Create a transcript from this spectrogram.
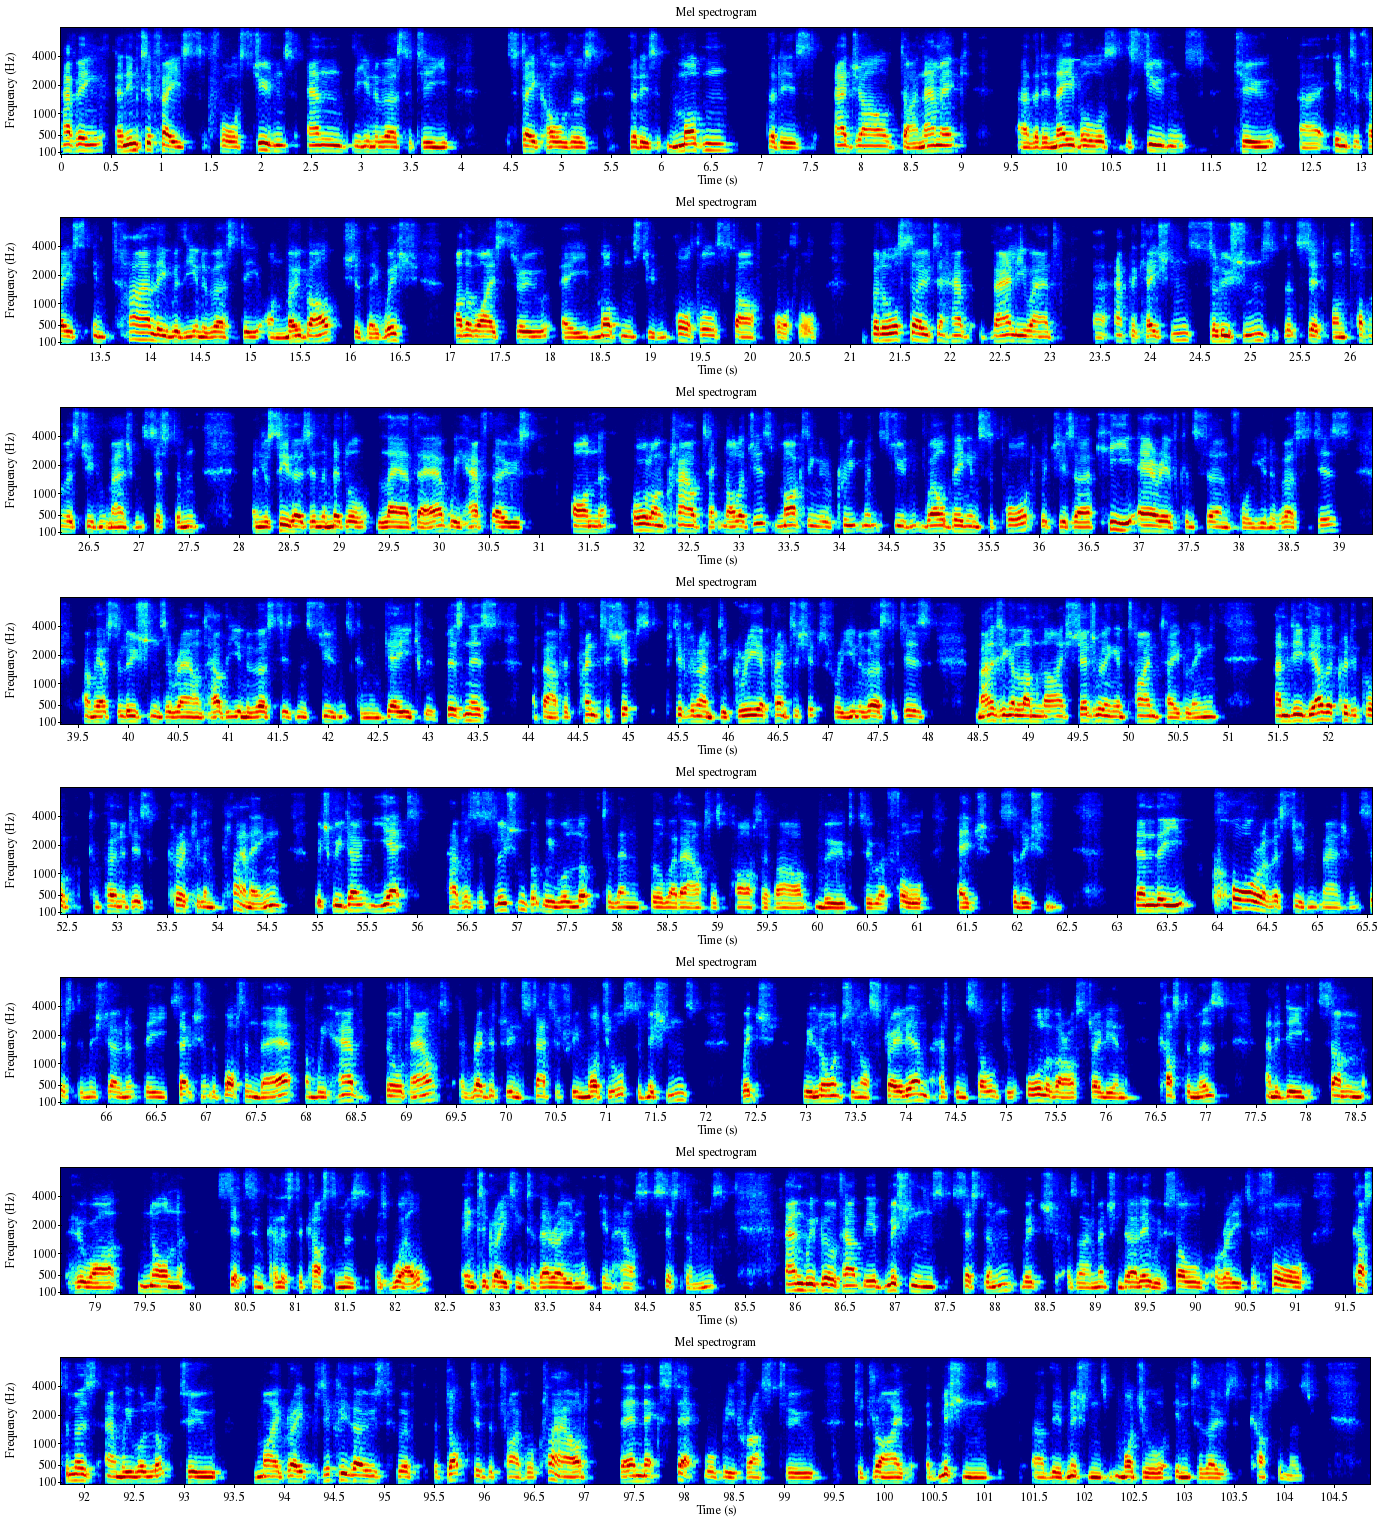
having an interface for students and the university stakeholders that is modern, that is agile, dynamic, uh, that enables the students to uh, interface entirely with the university on mobile, should they wish, otherwise through a modern student portal, staff portal, but also to have value add uh, applications, solutions that sit on top of a student management system. And you'll see those in the middle layer there. We have those on all on cloud technologies, marketing and recruitment, student well-being and support, which is a key area of concern for universities. And we have solutions around how the universities and the students can engage with business, about apprenticeships, particularly around degree apprenticeships for universities, managing alumni, scheduling and timetabling. And indeed, the other critical component is curriculum planning, which we don't yet have as a solution, but we will look to then build that out as part of our move to a full edge solution. Then the core of a student management system is shown at the section at the bottom there, and we have built out a regulatory and statutory module submissions, which we launched in Australia and has been sold to all of our Australian customers, and indeed some who are non SITS and Callista customers as well, integrating to their own in house systems. And we built out the admissions system, which, as I mentioned earlier, we've sold already to four customers, and we will look to migrate, particularly those who have adopted the tribal cloud. Their next step will be for us to, to drive admissions uh, the admissions module into those customers.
